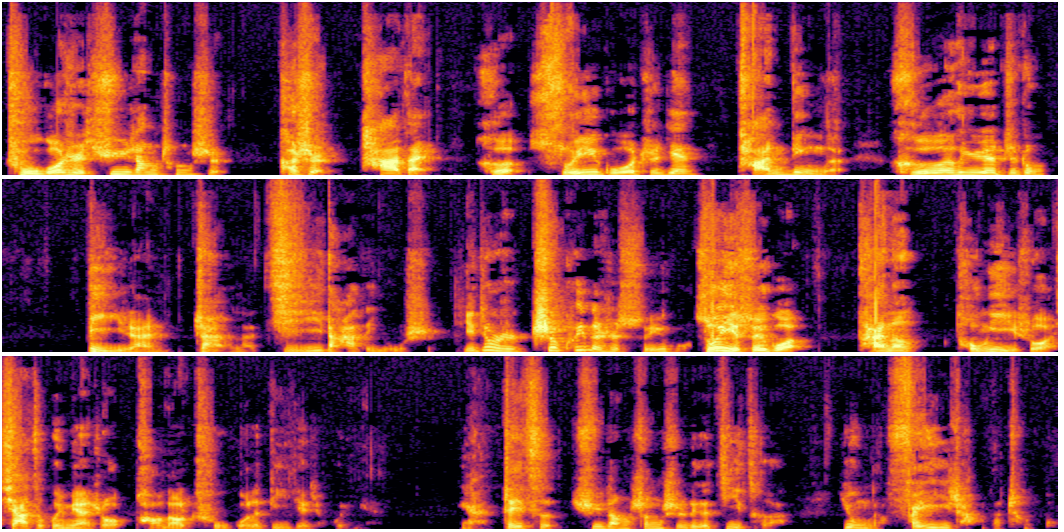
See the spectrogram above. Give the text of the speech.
楚国是虚张声势，可是他在和隋国之间谈定的合约之中，必然占了极大的优势，也就是吃亏的是隋国，所以隋国才能同意说下次会面的时候跑到楚国的地界去会面。你看这次虚张声势这个计策啊，用的非常的成功。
